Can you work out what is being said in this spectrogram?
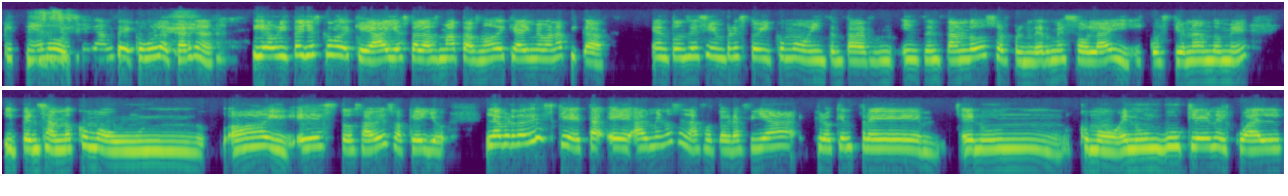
qué pedo, es gigante, ¿cómo la carga? Y ahorita ya es como de que, ay, hasta las matas, ¿no? De que, ay, me van a picar. Entonces siempre estoy como intentar, intentando sorprenderme sola y, y cuestionándome y pensando como un, ay, esto, ¿sabes? O aquello. La verdad es que eh, al menos en la fotografía creo que entré en un como en un bucle en el cual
